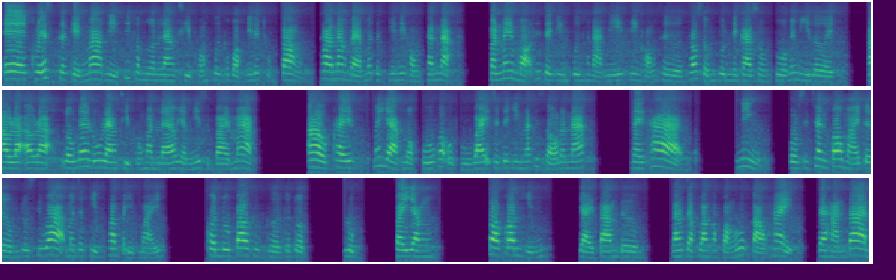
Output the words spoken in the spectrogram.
เอคริสเธอเก่งมากนี่ ที่คำนวณแรงถีบของปืนกระบอกนี้ได้ถูกต้อง ถ้านั่งแบบเมื่อตะกี้นี้ของฉันน่ะ มันไม่เหมาะที่จะยิงปืนขนาดนี้จริงของเธอ เพราะสมดุลในการทรงตัวไม่มีเลย เอาละเอาละลงได้รู้แรงถีบของมันแล้ว อย่างนี้สบายมากอ้าวใครไม่อยากหนวกหูก็อดหูไว้ ฉันจะยิงนัดที่สองแล้วนะ ในท่านิ่ง position เป้าหมายเดิม ดูซิว่ามันจะถีบคว่ำไปอีกไหม คนดูเป้าคือเกิดกระโดดหลุบไปยังซอกก้อนหินใหญ่ตามเดิม หลังจากวางกระป๋องลูกเก่าให้ แต่หันด้าน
